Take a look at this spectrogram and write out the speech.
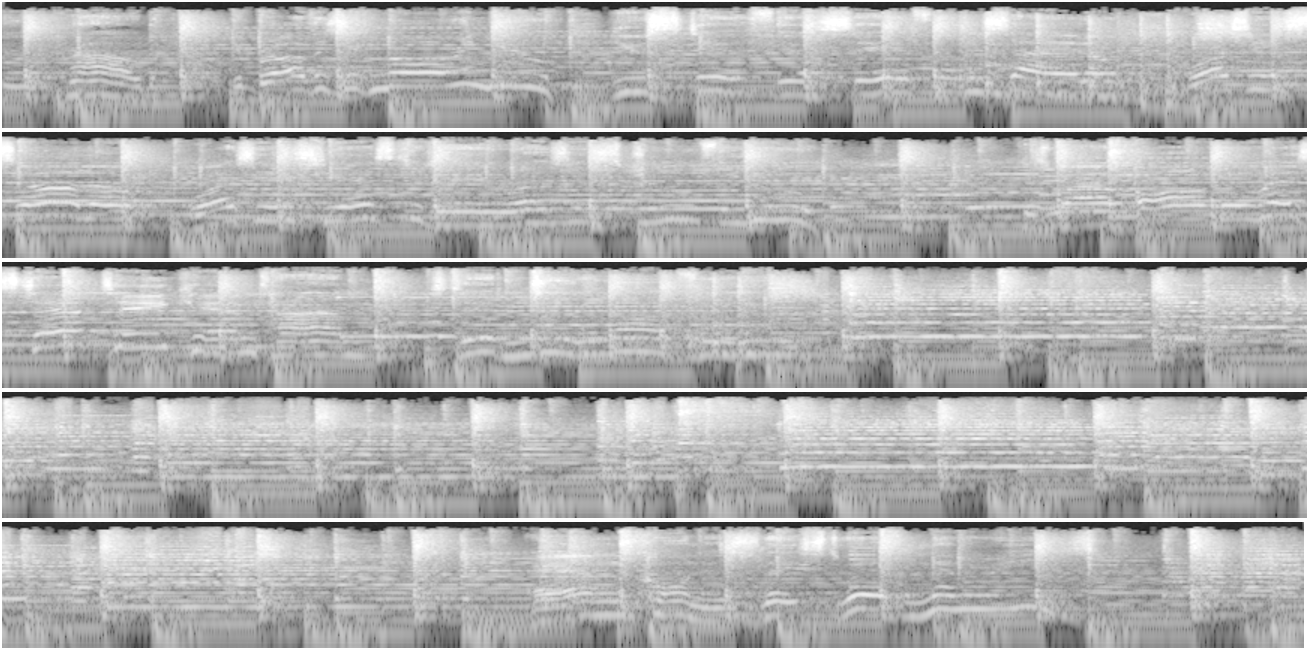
too proud. Your brother's ignoring you, you still feel safe inside. Oh, was it solo? Was it yesterday? Was it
